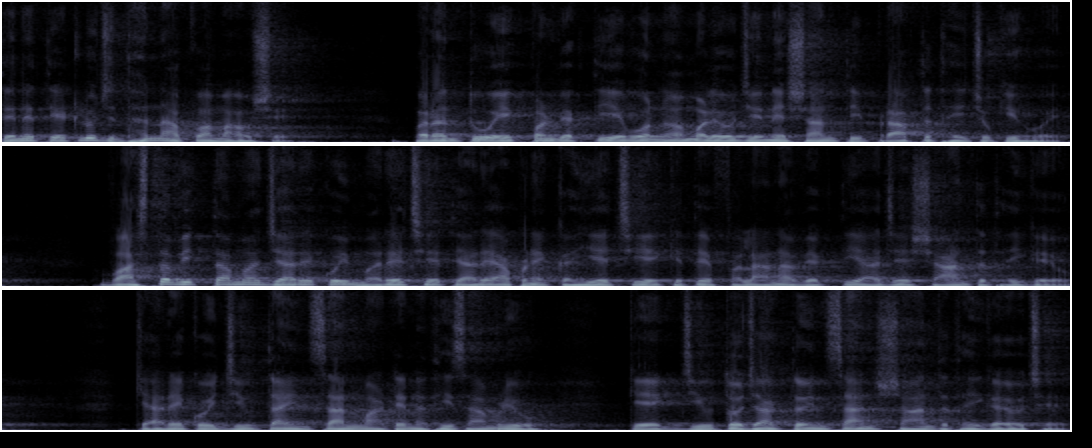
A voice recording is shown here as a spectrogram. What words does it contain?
તેને તેટલું જ ધન આપવામાં આવશે. પરંતુ એક પણ વ્યક્તિ એવો ન મળ્યો જેને શાંતિ પ્રાપ્ત થઈ ચૂકી હોય. વાસ્તવિકતામાં જ્યારે કોઈ મરે છે, ત્યારે આપણે કહીએ છીએ કે તે ફલાના વ્યક્તિ આજે શાંત થઈ ગયો. ક્યારે કોઈ જીવતા ઇન્સાન માટે નથી સાંભળ્યું કે એક જીવતો જાગતો ઇન્સાન શાંત થઈ ગયો છે.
